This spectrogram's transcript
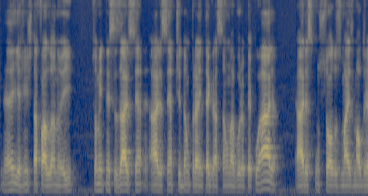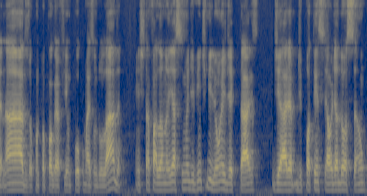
né? E a gente está falando aí somente nessas áreas, áreas sem aptidão para integração lavoura-pecuária, áreas com solos mais mal drenados ou com topografia um pouco mais ondulada, a gente está falando aí acima de 20 milhões de hectares de área de potencial de adoção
